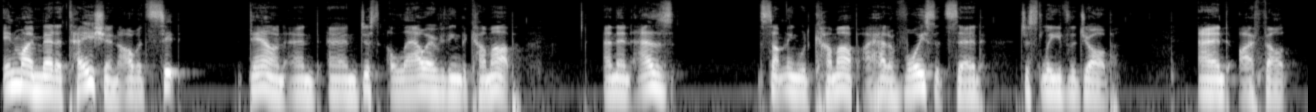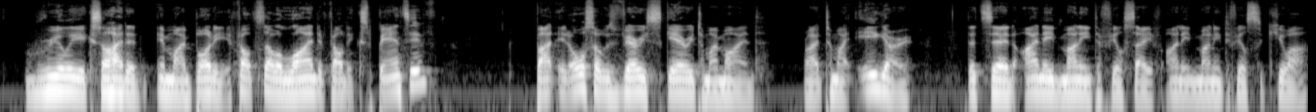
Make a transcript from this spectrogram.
in my meditation, I would sit down and, and just allow everything to come up and then as something would come up, I had a voice that said, just leave the job. And I felt really excited in my body. It felt so aligned, it felt expansive, but it also was very scary to my mind, right? To my ego that said, I need money to feel safe, I need money to feel secure.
